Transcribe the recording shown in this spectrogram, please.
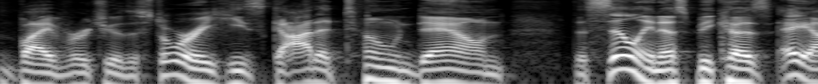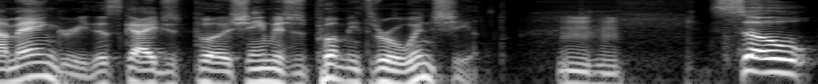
by virtue of the story, he's got to tone down the silliness because hey, I'm angry. This guy just put Sheamus just put me through a windshield. Mm-hmm. So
